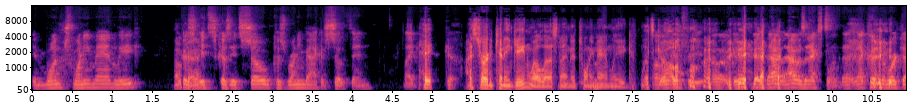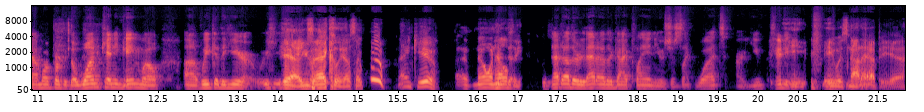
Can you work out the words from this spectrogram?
in one 20 man league because okay. it's because it's so because running back is so thin. Like, hey, I started Kenny Gainwell last night in a 20 man league. Let's oh, go. Good oh, good, good. That, that was excellent. That, that couldn't have worked out more perfect. The one Kenny Gainwell uh, week of the year. yeah, exactly. I was like, woo, thank you. I have no one healthy. That other that other guy playing you was just like, what are you kidding? He, he was not happy. Yeah,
